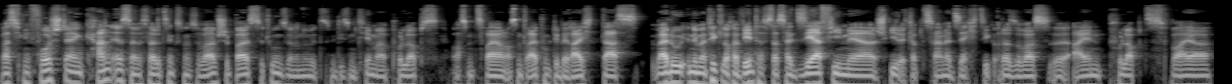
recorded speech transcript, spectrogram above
Was ich mir vorstellen kann, ist, das hat jetzt nichts mit Survivorship Bias zu tun, sondern nur mit, mit diesem Thema Pull-Ups aus dem Zweier- und aus dem Drei-Punkte-Bereich, dass, weil du in dem Artikel auch erwähnt hast, dass halt sehr viel mehr Spieler, ich glaube 260 oder sowas, äh, ein Pull-Up-Zweier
